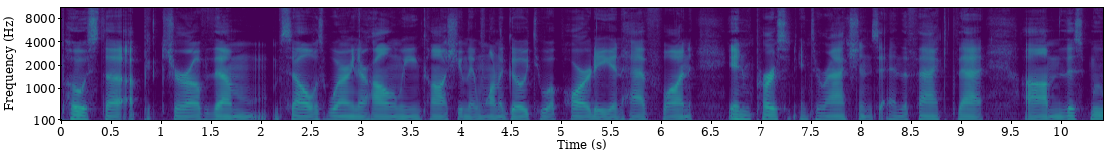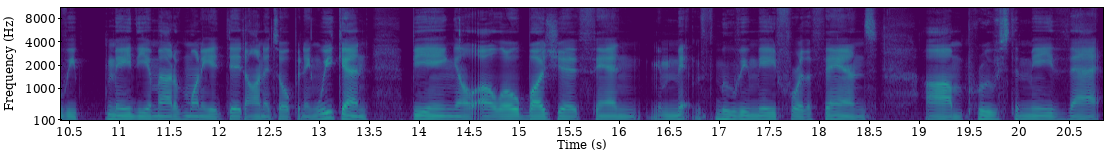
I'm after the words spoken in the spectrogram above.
post a, a, picture of themselves wearing their halloween costume. They want to go to a party and have fun in-person interactions. And the fact that um, this movie made the amount of money it did on its opening weekend, being a, a low budget fan movie made for the fans, um, proves to me that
